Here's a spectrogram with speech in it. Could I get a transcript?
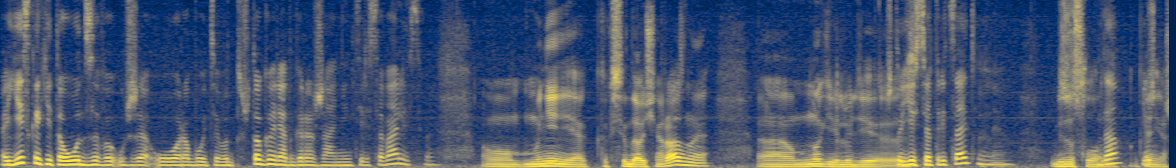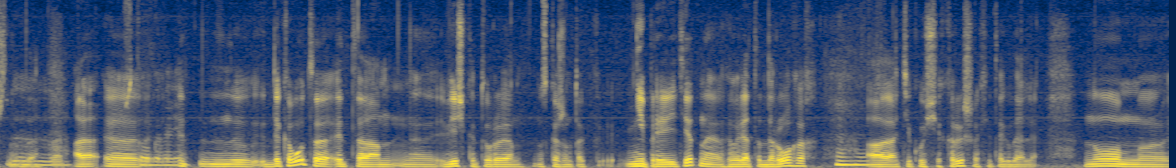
А есть какие-то отзывы уже о работе? Вот что говорят горожане? Интересовались вы? Мнения, как всегда, очень разные. Э, многие люди... Что есть отрицательные? Безусловно, да? конечно, И, да. А, э, э, для кого-то это вещь, которая, ну, скажем так, не приоритетная, говорят о дорогах, угу. о текущих крышах и так далее. Но э,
